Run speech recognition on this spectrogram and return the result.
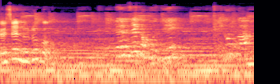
열쇠 누르고. 연세가 뭐지? 이건가? 아.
